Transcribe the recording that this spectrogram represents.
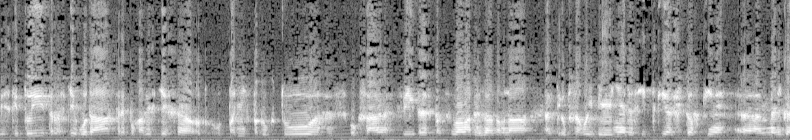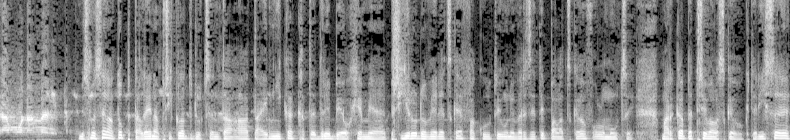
vyskytují v těch vodách, které pochází z těch eh, odpadních produktů z oxárenství, které zpracovává DEZA, znamená, ty obsahují běžně desítky až stovky eh, miligramů na mililitr. My jsme se na to ptali například docenta a tajemníka katedry biochemie Přírodovědecké fakulty Univerzity Palackého v Olomouci, Marka Petřivalského, který se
